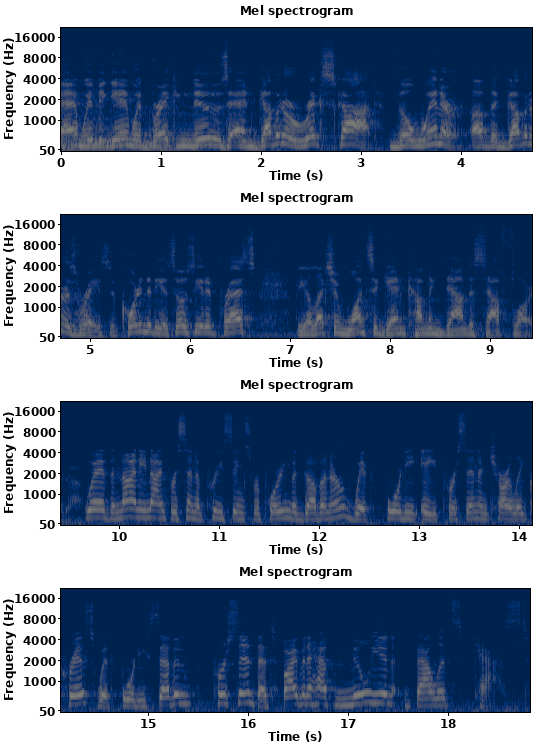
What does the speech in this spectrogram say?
And we begin with breaking news and Governor Rick Scott, the winner of the governor's race. According to the Associated Press, the election once again coming down to South Florida. With 99% of precincts reporting the governor with 48% and Charlie Crist with 47%. That's 5.5 million ballots cast.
